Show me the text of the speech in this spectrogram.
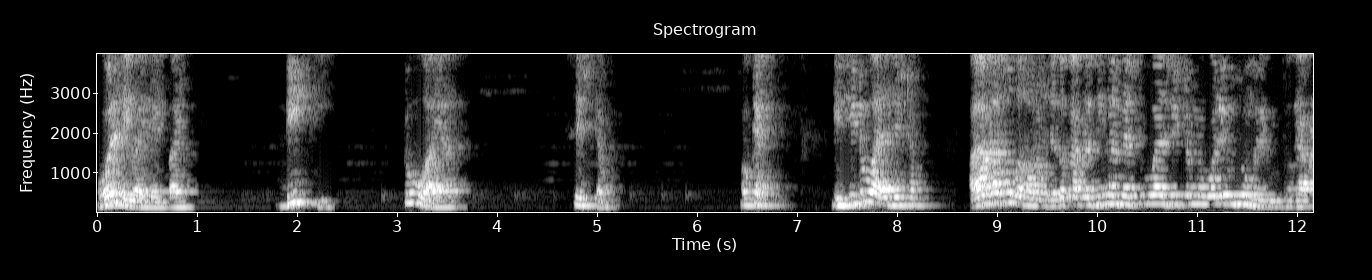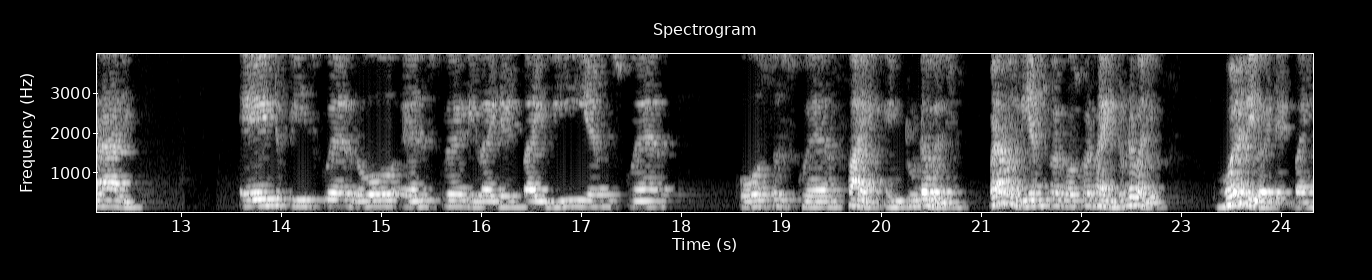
whole divided by DC two wire system. Okay DC two wire system. હવે આપણે શું કરવાનું છે? તો કે આપણે સિંગલ ફેઝ ટુ વાયર સિસ્ટમનું વોલ્યુમ શું મળ્યું? તો કે આપણે આ રીત. 8p square rho l square divided by vm square cos square phi into w બરાબર vm square cos square phi into w whole divided by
